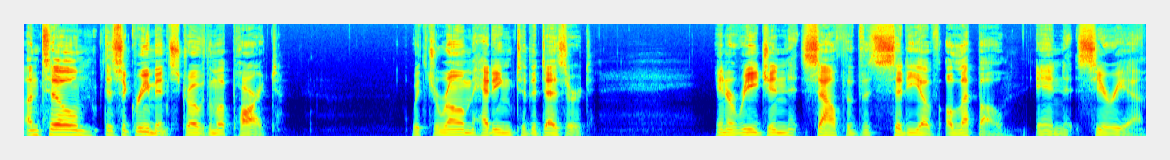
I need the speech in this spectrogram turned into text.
until disagreements drove them apart, with Jerome heading to the desert in a region south of the city of Aleppo in Syria.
